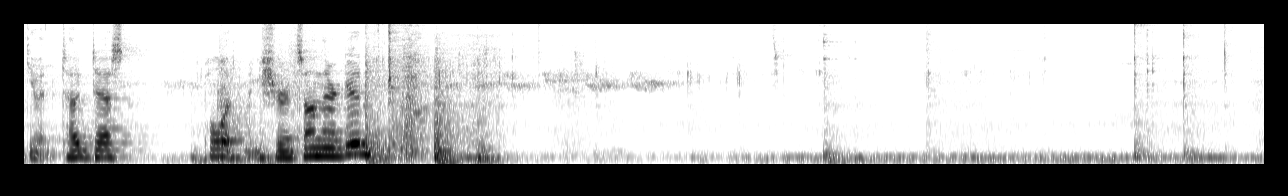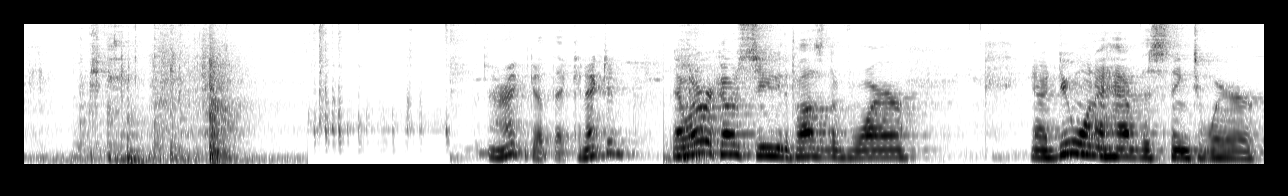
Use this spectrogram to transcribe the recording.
Give it a tug test, pull it, make sure it's on there good. All right, got that connected. Now, whenever it comes to the positive wire, you know, I do want to have this thing to where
